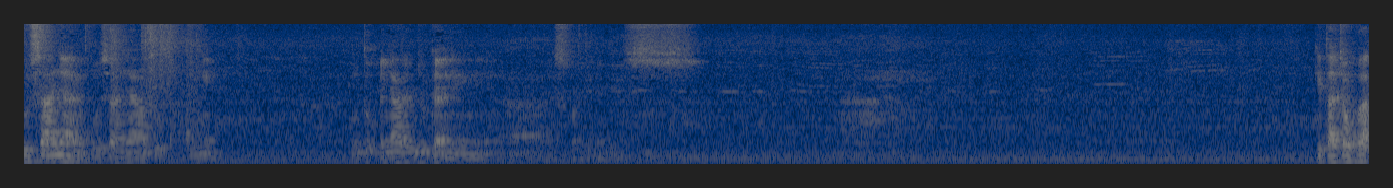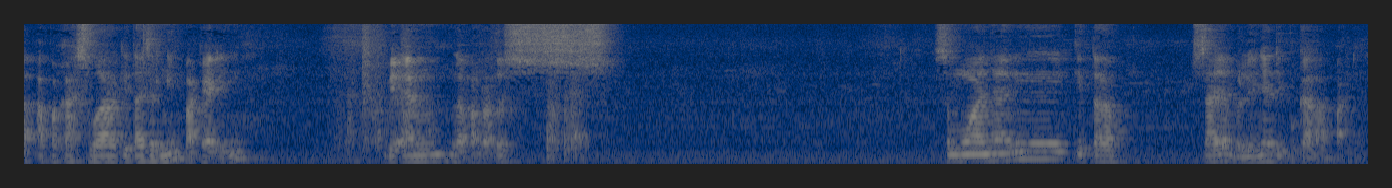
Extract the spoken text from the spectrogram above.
busanya busanya untuk ini untuk penyaring juga nih Nah, seperti ini kita coba apakah suara kita jernih pakai ini. BM 800 semuanya ini kita saya belinya di Bukalapak ya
